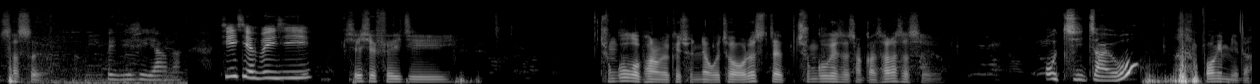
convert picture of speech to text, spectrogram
샀어요. 飞机是一样的。谢谢飞机。 谢谢 페이지. 중국어 발음 왜 이렇게 좋냐고? 저 어렸을 때 중국에서 잠깐 살았었어요. 어 진짜요? 뻥입니다.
